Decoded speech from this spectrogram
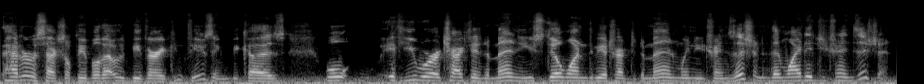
heterosexual people that would be very confusing because well if you were attracted to men and you still wanted to be attracted to men when you transitioned, then why did you transition?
